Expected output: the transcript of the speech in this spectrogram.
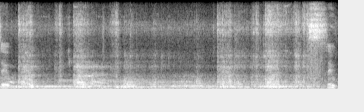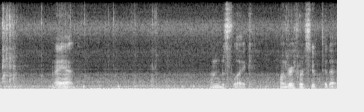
soup. Soup. Man. I'm just like hungry for soup today.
